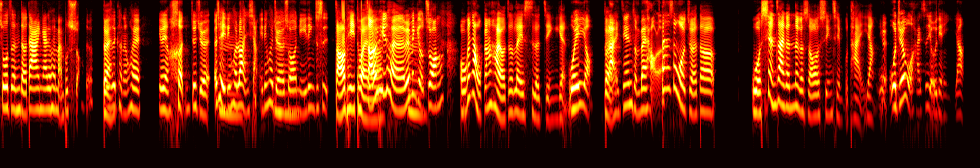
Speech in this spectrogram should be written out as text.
说真的，大家应该都会蛮不爽的，对就是可能会有点恨，就觉得，而且一定会乱想，嗯、一定会觉得说你一定就是早就劈腿，早就劈腿了，别别给我装、嗯。我跟你讲，我刚好有这类似的经验，我也有。对，来，今天准备好了。但是我觉得我现在跟那个时候心情不太一样，我我觉得我还是有一点一样，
